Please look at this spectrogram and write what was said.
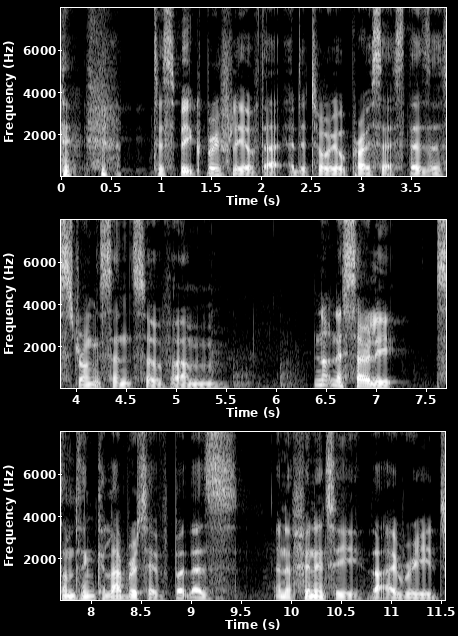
to speak briefly of that editorial process, there's a strong sense of um, not necessarily something collaborative, but there's an affinity that I read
